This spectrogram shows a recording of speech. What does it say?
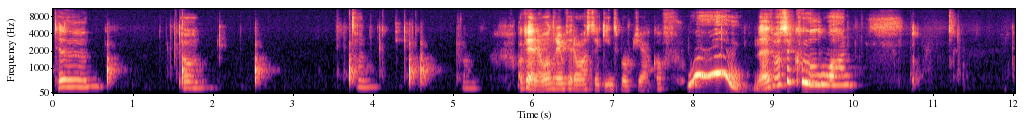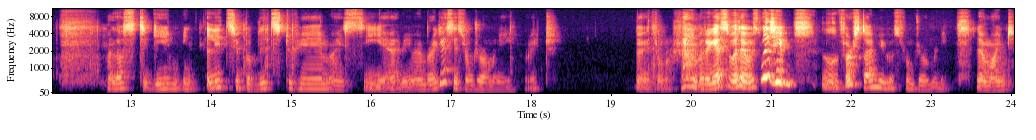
Dun, dun, dun, dun. Okay, now wondering if it wants to Ginsburg Yakov. Woo! That was a cool one. I lost game in Elite Super Blitz to him. I see, I remember. I guess he's from Germany, right? No, he's from Russia. But I guess when I was with him, first time he was from Germany. Never mind.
